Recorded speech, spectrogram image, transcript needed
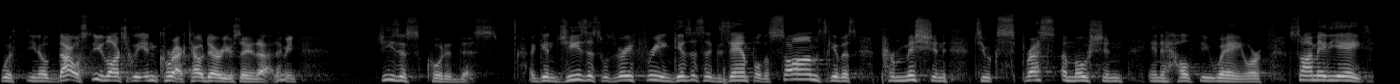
with, you know, that was theologically incorrect. How dare you say that? I mean, Jesus quoted this. Again, Jesus was very free and gives us an example. The Psalms give us permission to express emotion in a healthy way. Or Psalm 88,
